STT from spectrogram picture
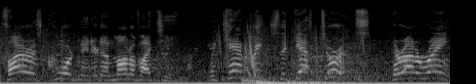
Fire is coordinated on Mannovai team. We can't reach the Geth turrets. They're out of range.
